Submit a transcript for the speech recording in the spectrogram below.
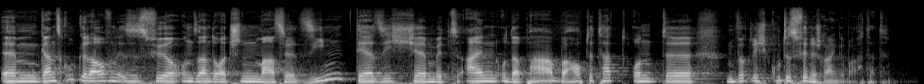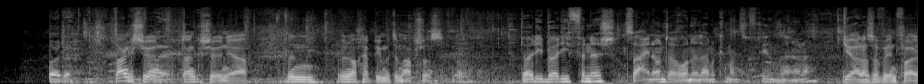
Ähm, ganz gut gelaufen ist es für unseren deutschen Marcel Sieben, der sich äh, mit einem unter Paar behauptet hat und äh, ein wirklich gutes Finish reingebracht hat. Leute. Dankeschön, Dankeschön, ja. Bin, bin auch happy mit dem Abschluss. Birdie Birdie Finish zu einer Unterrunde, damit kann man zufrieden sein, oder? Ja, das auf jeden Fall.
